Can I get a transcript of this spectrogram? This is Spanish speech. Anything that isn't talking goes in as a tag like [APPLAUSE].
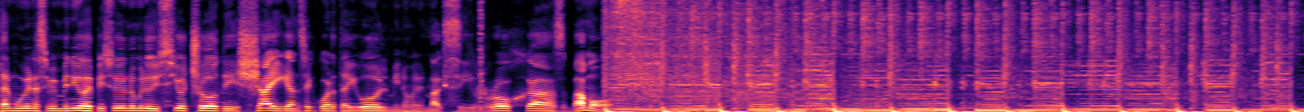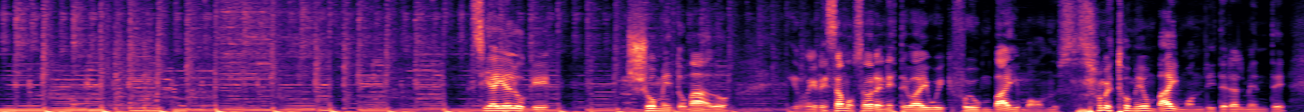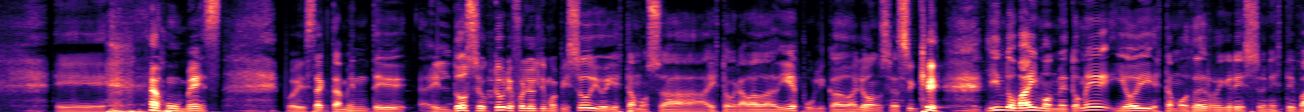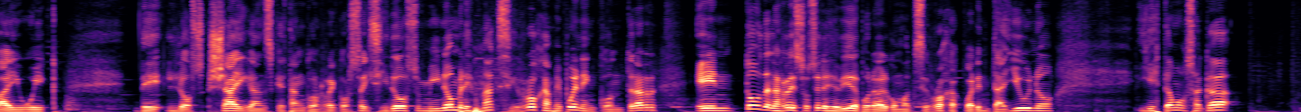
¿Qué tal? ¿Qué tal? Muy buenas y bienvenidos al episodio número 18 de Gigants en cuarta y gol. Mi nombre es Maxi Rojas. ¡Vamos! Si hay algo que yo me he tomado, y regresamos ahora en este bye week, fue un Baimond. [LAUGHS] Yo me tomé un Baimond literalmente. Eh, un mes. Pues exactamente el 12 de octubre fue el último episodio y estamos a esto grabado a 10, publicado al 11. Así que lindo Baimond me tomé y hoy estamos de regreso en este bye week de los Gigants que están con récord 6 y 2. Mi nombre es Maxi Rojas, me pueden encontrar en todas las redes sociales de vida por haber como Maxi Rojas 41. Y estamos acá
